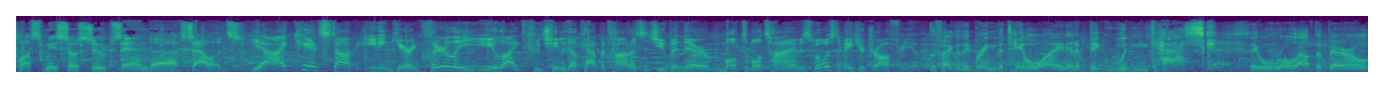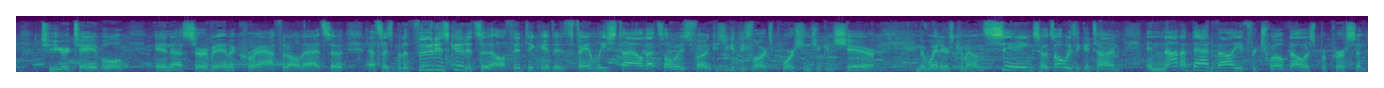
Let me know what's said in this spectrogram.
plus miso soups and uh, salads. Yeah, I can't stop eating here, and clearly you liked Cucina del Capitano since you've been there multiple times. What was the major draw for you? The fact that they bring the table wine in a big wooden cask. They will roll out the barrel to your table and uh, serve it in a carafe and all that. So that's nice. But the food is good. It's uh, authentic. It's family style. That's always fun because you get these large portions you can share. And the waiters come out and sing, so it's always a good time. And not a bad value for $12 per person.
